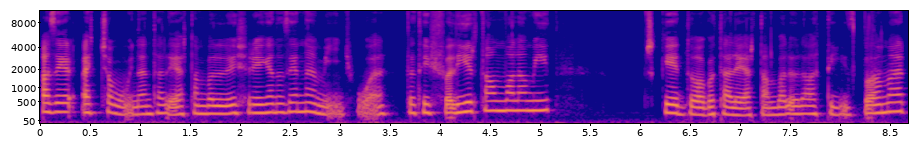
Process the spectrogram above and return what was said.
azért egy csomó mindent elértem belőle, és régen azért nem így volt. Tehát, hogy felírtam valamit, és két dolgot elértem belőle a tízből, mert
